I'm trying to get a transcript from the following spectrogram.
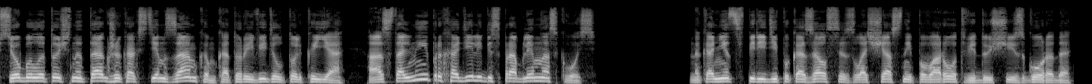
Все было точно так же, как с тем замком, который видел только я, а остальные проходили без проблем насквозь. Наконец впереди показался злосчастный поворот, ведущий из города,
